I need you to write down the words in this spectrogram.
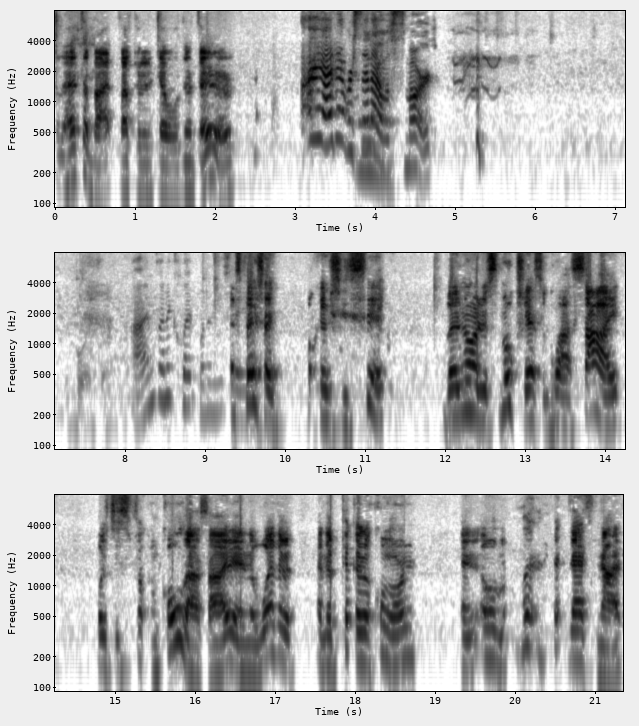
That's about fucking intelligent there. I, I never said I was smart. I'm gonna quit one of these days. Especially, okay, she's sick, but in order to smoke, she has to go outside, which is fucking cold outside, and the weather, and they're picking the corn, and oh, my- what? That's not.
